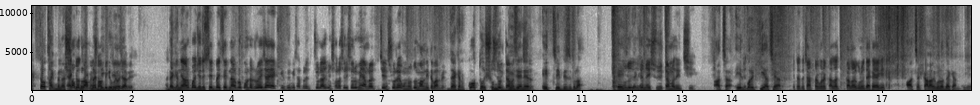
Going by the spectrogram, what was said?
একটাও থাকবে না সবগুলো আপনার বিক্রি হয়ে যাবে। দেখেন। নেওয়ার পর যদি সেট বাই সেট নেওয়ার পর কোনটা রয়ে যায় এক পিস দুই পিস আপনারা চলে আসবেন সরাসরি শোরুমে আমরা চেঞ্জ করে অন্য নতুন মাল নিতে পারবেন। দেখেন কত সুন্দর ডিজাইনের এই থ্রি পিসগুলা। এই। জন্য এই সুযোগটা আমরা দিচ্ছি। আচ্ছা এরপরে কি আছে আর? এটাতে চারটা করে কালার কালারগুলো দেখাই আগে। আচ্ছা কালারগুলো দেখেন। এই যে।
